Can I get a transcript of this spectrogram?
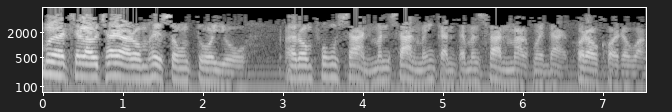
เมื่อเราใช้อารมณ์ให้ทรงตัวอยู่ อารมณ์ฟุ้งซ่านมันซ่านเหมือนกัน แต่มันซ่านมากไม่ได้ เพราะเราคอยระวัง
